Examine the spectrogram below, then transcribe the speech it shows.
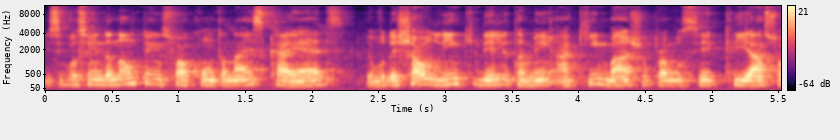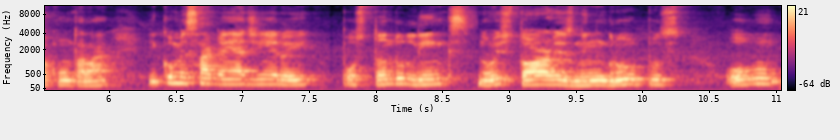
e se você ainda não tem sua conta na Sky Ads, eu vou deixar o link dele também aqui embaixo para você criar sua conta lá e começar a ganhar dinheiro aí postando links no stories, em grupos ou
